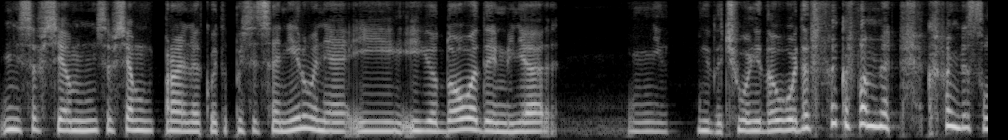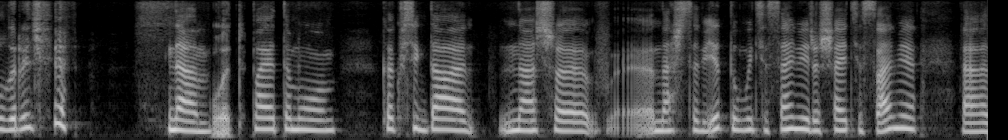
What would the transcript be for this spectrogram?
не совсем, не совсем правильное какое-то позиционирование, и ее доводы меня ни, ни до чего не доводят, кроме, кроме судороги. Да, вот. поэтому, как всегда, наш, э, наш совет — думайте сами, решайте сами. Э,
